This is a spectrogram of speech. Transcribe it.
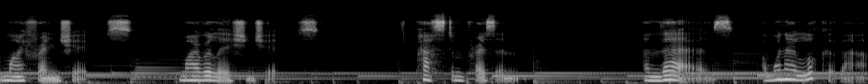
my friendships, my relationships, past and present, and theirs, and when I look at that,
